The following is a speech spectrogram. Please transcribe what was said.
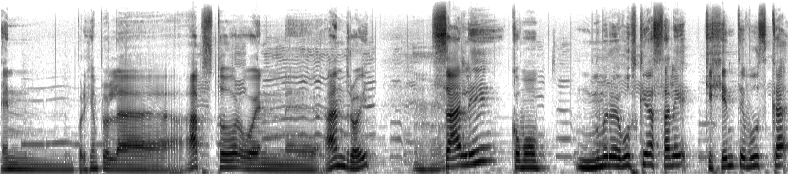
en, por ejemplo, la App Store o en eh, Android, sale como número de búsquedas, sale que gente busca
